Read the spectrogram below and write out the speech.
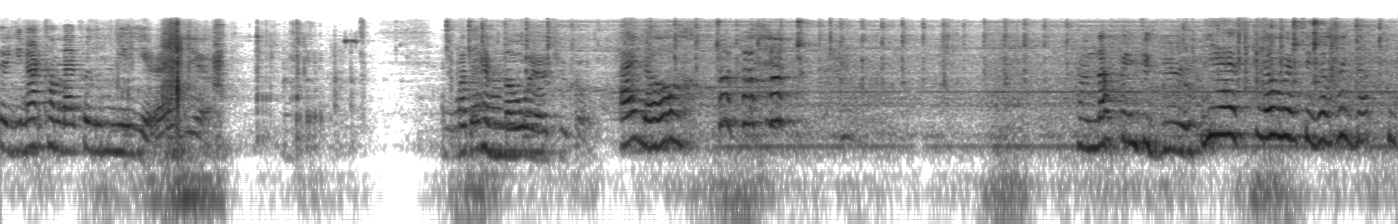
So you're not come back for Lunar New Year, right? Yeah, Okay. And but I have nowhere to go. I know. I have nothing to do. Yes, nowhere to go, nothing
